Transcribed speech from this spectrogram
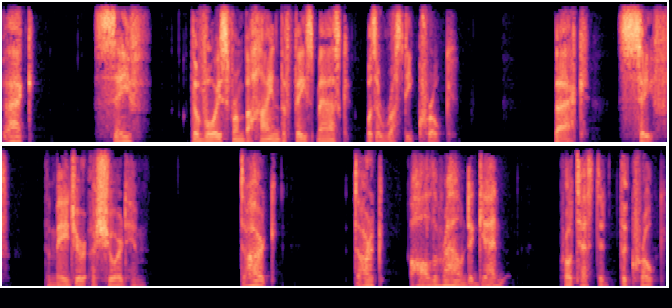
Back. Safe. The voice from behind the face mask was a rusty croak. Back. Safe, the Major assured him. Dark. Dark all around again, protested the croak.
